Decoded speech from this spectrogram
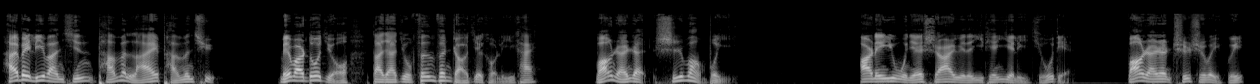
还被李婉琴盘问来盘问去。没玩多久，大家就纷纷找借口离开。王然然失望不已。二零一五年十二月的一天夜里九点，王然然迟迟未归。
